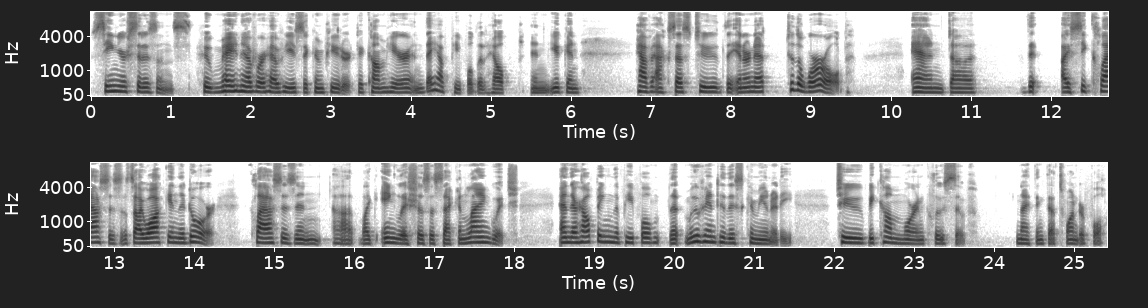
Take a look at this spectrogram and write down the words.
senior citizens who may never have used a computer, to come here and they have people that help and you can have access to the internet to the world. And uh, the, I see classes as I walk in the door classes in uh, like English as a second language. And they're helping the people that move into this community to become more inclusive. And I think that's wonderful.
